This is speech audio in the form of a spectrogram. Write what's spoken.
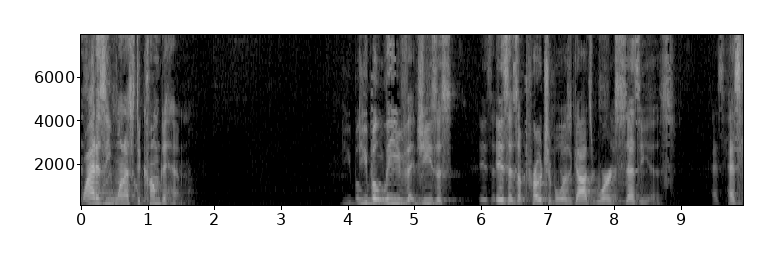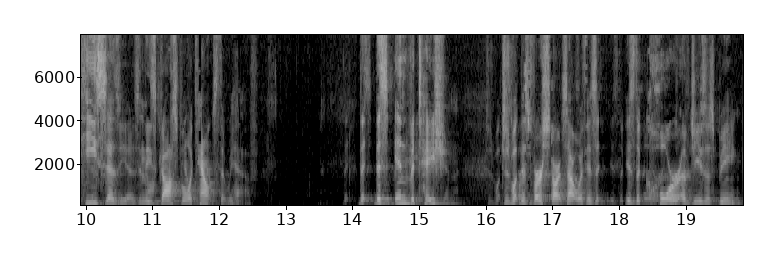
Why does he want us to come to him? Do you believe that Jesus is as approachable as God's word says he is? As he says he is in these gospel accounts that we have? This invitation, which is what this verse starts out with, is, is the core of Jesus' being.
